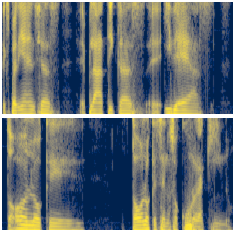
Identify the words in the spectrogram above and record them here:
experiencias, eh, pláticas, eh, ideas, todo lo que todo lo que se nos ocurre aquí, ¿no?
